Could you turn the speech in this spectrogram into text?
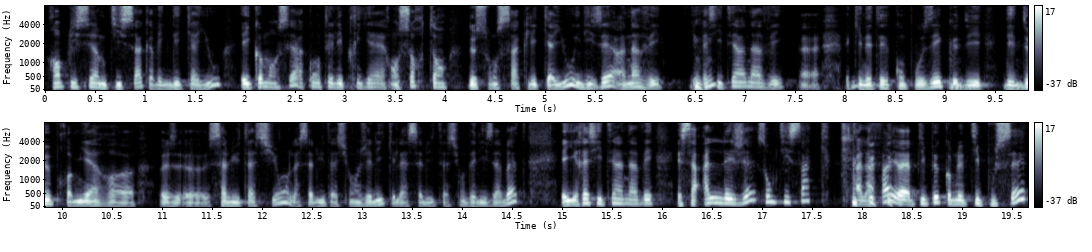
remplissait un petit sac avec des cailloux et il commençait à compter les prières. En sortant de son sac les cailloux, il disait un ave Il mhm. récitait un ave, euh, qui n'était composé que des, deux premières euh, euh, salutations, la salutation angélique et la salutation d'Élisabeth. Et il récitait un ave. Et ça allégeait son petit sac. À la fin, il y avait un petit peu comme le petit pousset.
